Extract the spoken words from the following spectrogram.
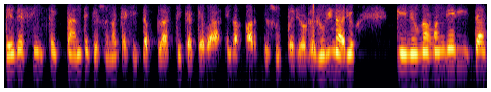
de desinfectante, que es una cajita plástica que va en la parte superior del urinario, tiene una manguerita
